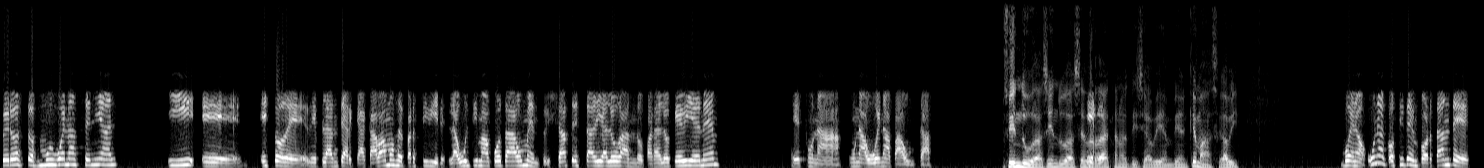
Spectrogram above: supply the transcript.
pero esto es muy buena señal y eh, esto de, de plantear que acabamos de percibir la última cuota de aumento y ya se está dialogando para lo que viene, es una, una buena pauta. Sin duda, sin duda, es Eh, verdad esta noticia. Bien, bien. ¿Qué más, Gaby? Bueno, una cosita importante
